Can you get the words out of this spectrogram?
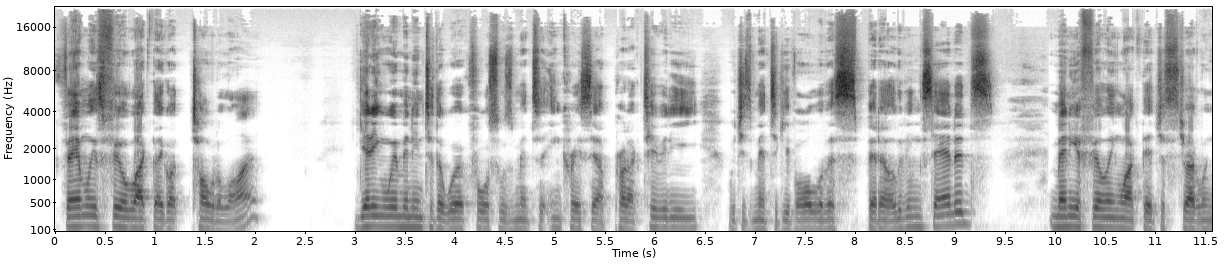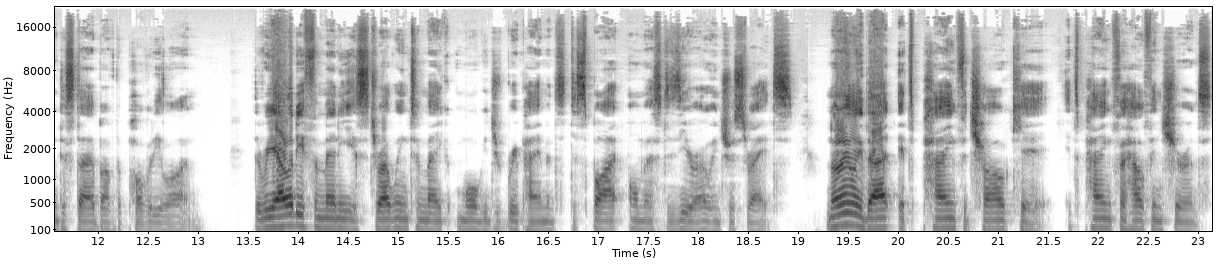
Families feel like they got told a lie. Getting women into the workforce was meant to increase our productivity, which is meant to give all of us better living standards. Many are feeling like they're just struggling to stay above the poverty line. The reality for many is struggling to make mortgage repayments despite almost zero interest rates. Not only that, it's paying for childcare, it's paying for health insurance,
